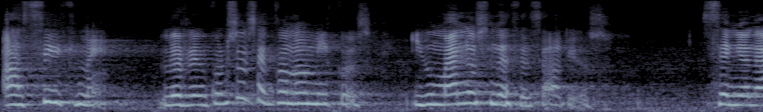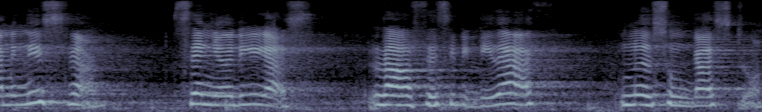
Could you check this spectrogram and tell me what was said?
asigne los recursos económicos y humanos necesarios. Señora ministra, señorías, la accesibilidad no es un gasto,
